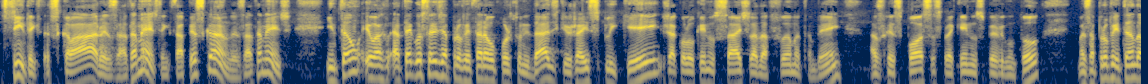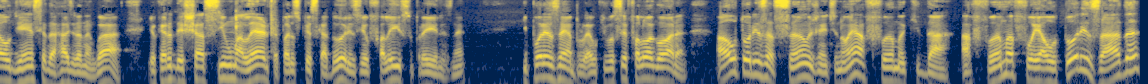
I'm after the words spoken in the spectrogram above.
Sim, tem que estar, claro, exatamente, tem que estar pescando, exatamente. Então, eu até gostaria de aproveitar a oportunidade que eu já expliquei, já coloquei no site lá da Fama também, as respostas para quem nos perguntou, mas aproveitando a audiência da Rádio Aranguá, eu quero deixar assim um alerta para os pescadores, e eu falei isso para eles, né? E, por exemplo, é o que você falou agora, a autorização, gente, não é a fama que dá, a fama foi autorizada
